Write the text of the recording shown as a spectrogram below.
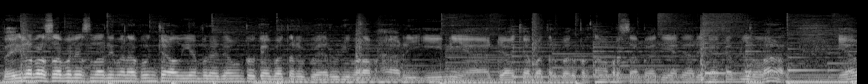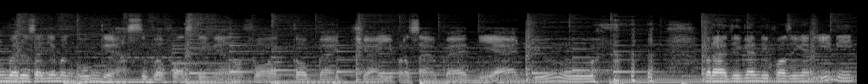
Baiklah para sahabat Leslar di mana pun kalian berada untuk kabar terbaru di malam hari ini Ada kabar terbaru pertama persahabat ya dari kakak Bilar Yang baru saja mengunggah sebuah postingan foto bajai persahabat ya Duh Perhatikan di postingan ini,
